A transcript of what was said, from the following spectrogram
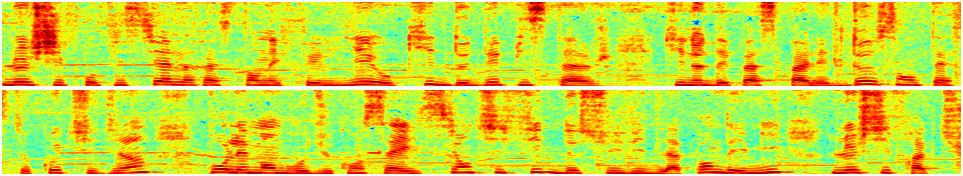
Le chiffre officiel reste en effet lié au kit de dépistage qui ne dépasse pas les 200 tests quotidiens. Pour les membres du conseil scientifique de suivi de la pandémie, le chiffre actuel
